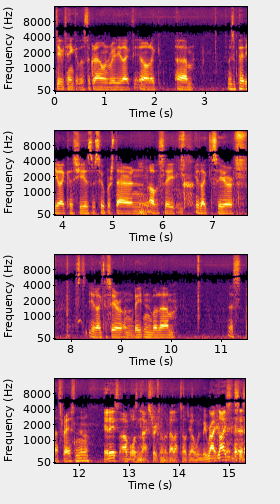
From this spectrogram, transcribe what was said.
do think it was the ground really like you know like um, it was a pity like because she is a superstar and obviously you'd like to see her you'd like to see her unbeaten but um, that's, that's racing, you know. It is. I wasn't that strict on the bell. I told you I wouldn't be. Right, licenses.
